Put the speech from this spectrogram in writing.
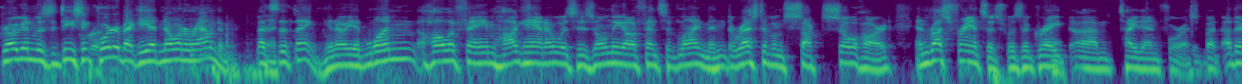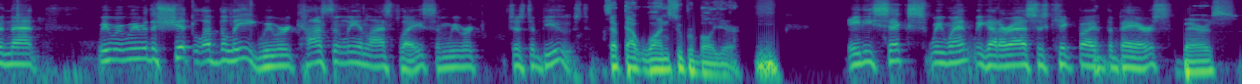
Grogan was a decent Right. quarterback. He had no one around him. That's Right. the thing. You know, he had one Hall of Fame. Hog Hannah was his only offensive lineman. The rest of them sucked so hard. And Russ Francis was a great um, tight end for us. But other than that, we were we were the shit of the league. We were constantly in last place, and we were just abused. except that one Super Bowl year. 86, we went. We got our asses kicked by the Bears. Bears.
